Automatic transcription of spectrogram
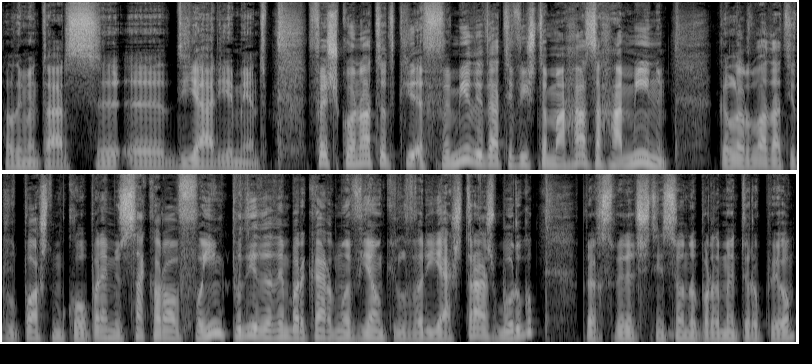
alimentar-se uh, diariamente. Fecho com a nota de que a família da ativista Mahaza Ramin, galardoada a título póstumo com o prémio Sakharov, foi impedida de embarcar num avião que levaria a Estrasburgo para receber a distinção do Parlamento Europeu.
